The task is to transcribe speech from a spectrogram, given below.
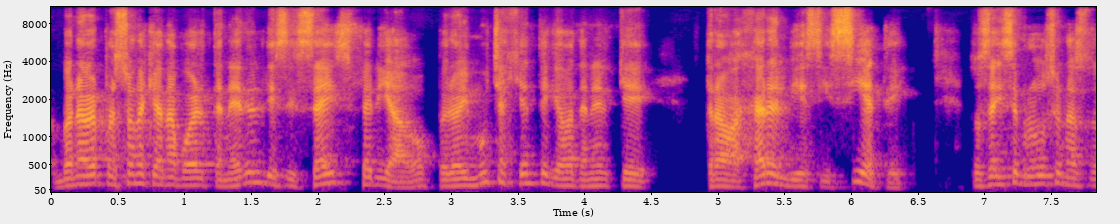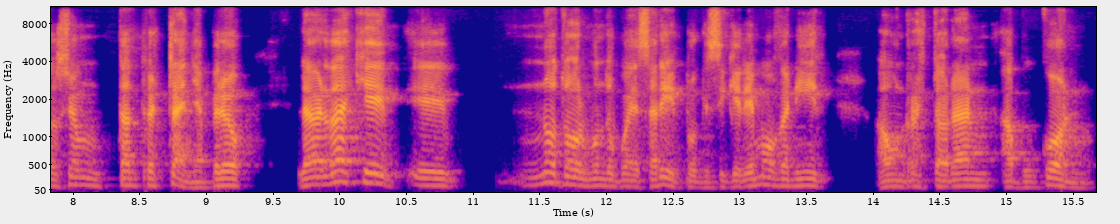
van a haber personas que van a poder tener el 16 feriado, pero hay mucha gente que va a tener que trabajar el 17. Entonces ahí se produce una situación tanto extraña, pero la verdad es que eh, no todo el mundo puede salir, porque si queremos venir a un restaurante a Pucón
